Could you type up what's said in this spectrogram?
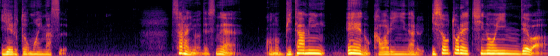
言えると思います。さらにはですね、このビタミン A の代わりになるイソトレチノインでは、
